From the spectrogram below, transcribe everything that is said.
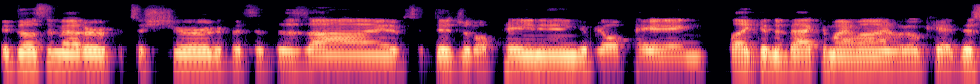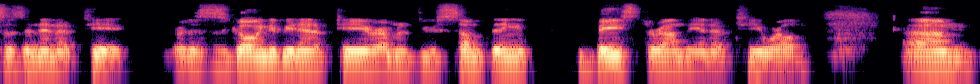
it doesn't matter if it's a shirt, if it's a design, if it's a digital painting, a real painting. Like in the back of my mind, okay, this is an NFT, or this is going to be an NFT, or I'm going to do something based around the NFT world. Um,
